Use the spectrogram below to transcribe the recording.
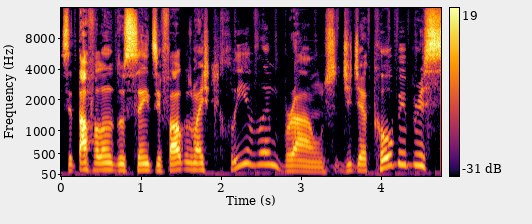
Você tá falando dos Saints e Falcons, mas Cleveland Browns de Jacoby Brissett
